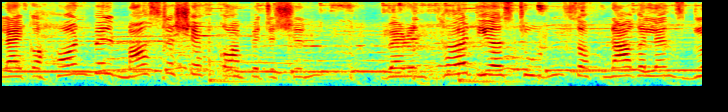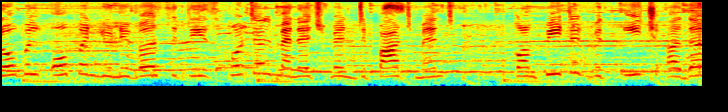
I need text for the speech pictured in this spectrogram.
like a Hornbill Master Chef competition, wherein third year students of Nagaland's Global Open University's Hotel Management Department competed with each other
